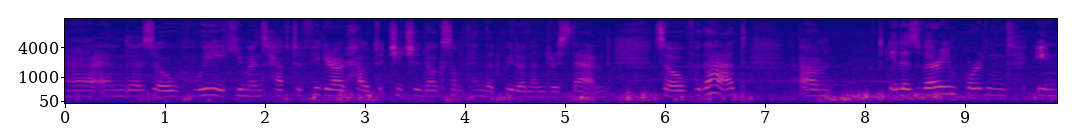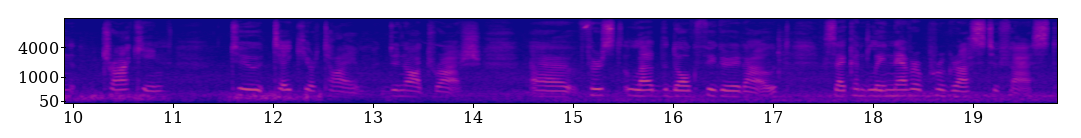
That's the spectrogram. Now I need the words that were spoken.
Uh, and uh, so we humans have to figure out how to teach a dog something that we don't understand. So for that, um, it is very important in tracking to take your time, do not rush. Uh, first, let the dog figure it out. Secondly, never progress too fast.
